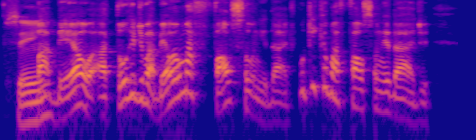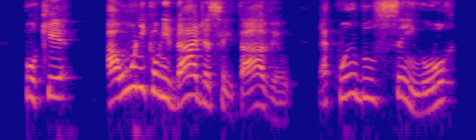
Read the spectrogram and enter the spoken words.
Sim. Babel, a Torre de Babel é uma falsa unidade. Por que, que é uma falsa unidade? Porque a única unidade aceitável é quando o Senhor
